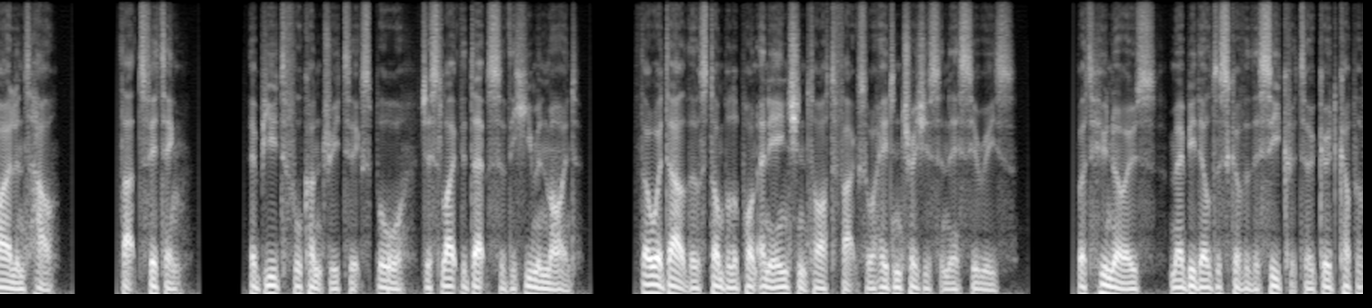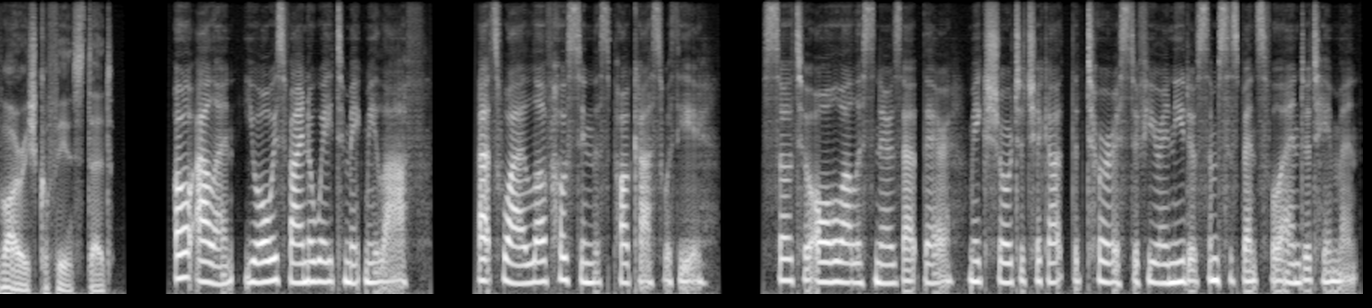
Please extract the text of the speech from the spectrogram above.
Ireland, how? That's fitting. A beautiful country to explore, just like the depths of the human mind. Though I doubt they'll stumble upon any ancient artifacts or hidden treasures in this series. But who knows, maybe they'll discover the secret to a good cup of Irish coffee instead. Oh, Alan, you always find a way to make me laugh. That's why I love hosting this podcast with you. So, to all our listeners out there, make sure to check out The Tourist if you're in need of some suspenseful entertainment.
